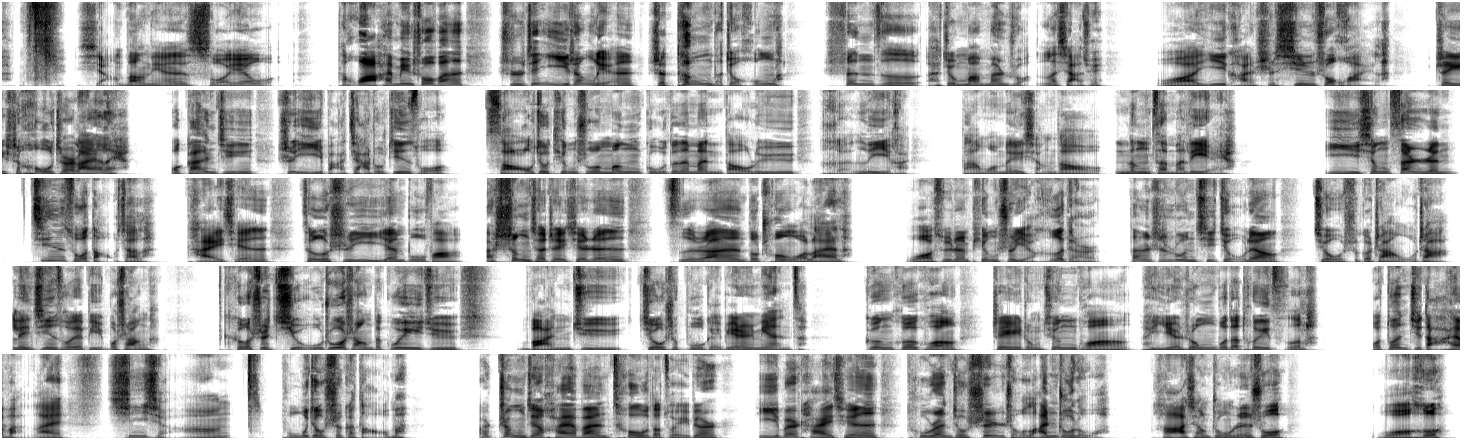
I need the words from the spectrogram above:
想当年锁爷我……”他话还没说完，只见一张脸是腾的就红了，身子就慢慢软了下去。我一看是心说坏了，这是后劲来了呀！我赶紧是一把架住金锁。早就听说蒙古的那闷倒驴很厉害。但我没想到能这么烈呀！一行三人，金锁倒下了，太前则是一言不发啊。剩下这些人自然都冲我来了。我虽然平时也喝点儿，但是论起酒量就是个战五渣，连金锁也比不上啊。可是酒桌上的规矩，婉拒就是不给别人面子，更何况这种情况也容不得推辞了。我端起大海碗来，心想，不就是个岛吗？而正将海碗凑到嘴边，一边太前突然就伸手拦住了我。他向众人说：“我喝。”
